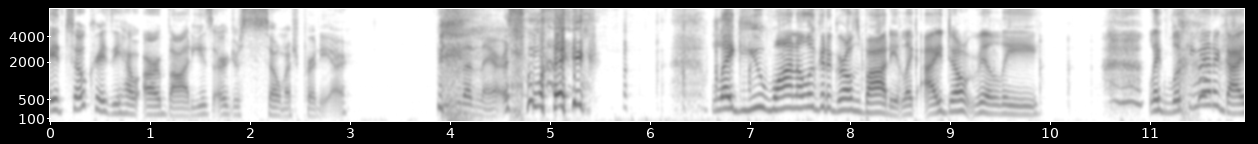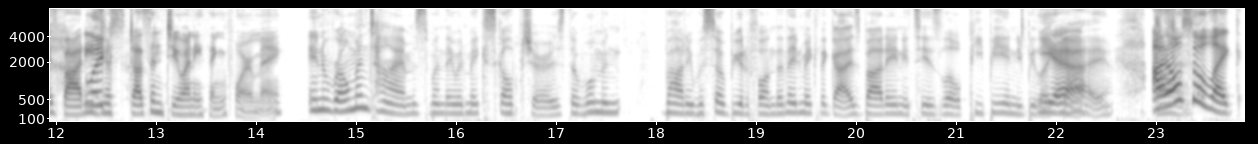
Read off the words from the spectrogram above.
it's so crazy how our bodies are just so much prettier than theirs. like, like you want to look at a girl's body. Like I don't really like looking at a guy's body Like- just doesn't do anything for me. In Roman times, when they would make sculptures, the woman body was so beautiful, and then they'd make the guy's body, and you'd see his little peepee, and you'd be like, Yeah. "Why?" I Um, also like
